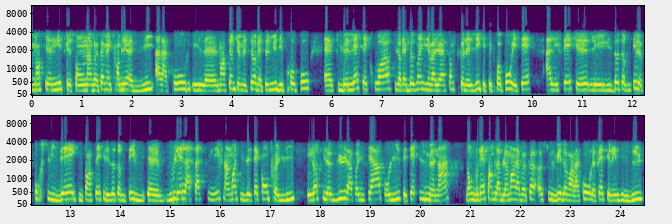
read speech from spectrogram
mentionner ce que son avocat Maître Tremblay a dit à la cour. Il mentionne que monsieur aurait tenu des propos qui le laissaient croire qu'il aurait besoin d'une évaluation psychologique et ses propos étaient à l'effet que les, autorités le poursuivaient qu'il pensait que les autorités euh, voulaient l'assassiner, finalement qu'ils étaient contre lui. Et lorsqu'il a vu la policière, pour lui, c'était une menace. Donc, vraisemblablement, l'avocat a soulevé devant la Cour le fait que l'individu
